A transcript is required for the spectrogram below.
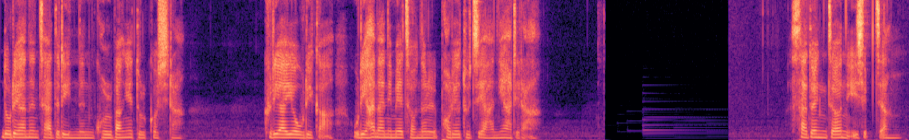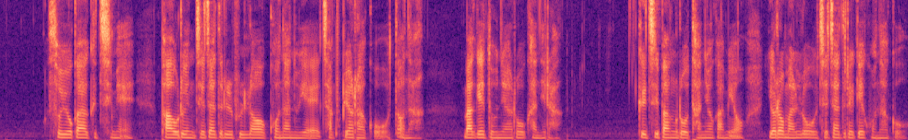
노래하는 자들이 있는 골방에 둘 것이라. 그리하여 우리가 우리 하나님의 전을 버려두지 아니하리라. 사도행전 20장. 소요가 그침에 바울은 제자들을 불러 권한 후에 작별하고 떠나 마게도냐로 가니라. 그 지방으로 다녀가며 여러 말로 제자들에게 권하고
